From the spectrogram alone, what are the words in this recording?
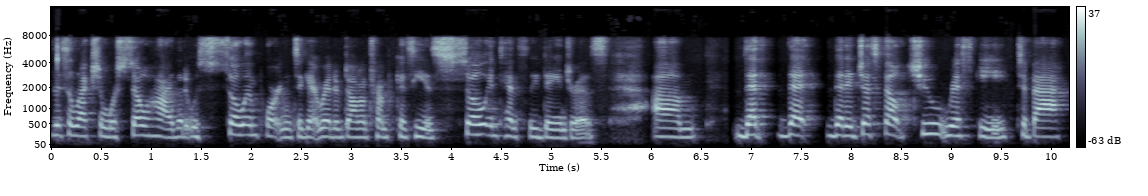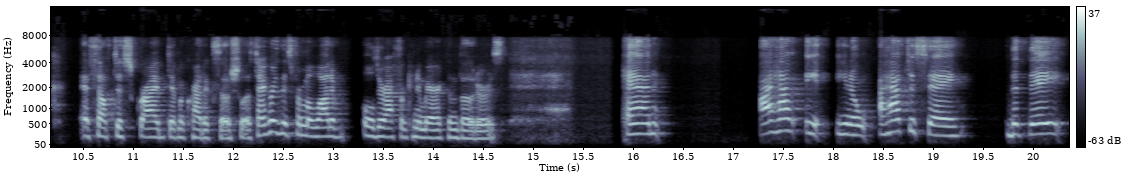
this election were so high that it was so important to get rid of Donald Trump because he is so intensely dangerous um, that that that it just felt too risky to back a self-described democratic socialist. I heard this from a lot of older African American voters, and I have you know I have to say that they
